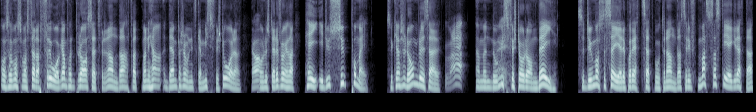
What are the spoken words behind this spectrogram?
Och så måste man ställa frågan på ett bra sätt för den andra för att man, den personen inte ska missförstå den. Ja. Om du ställer frågan så här, hej, är du sur på mig? Så kanske de blir så här, Va? ja men då Nej. missförstår de dig. Så du måste säga det på rätt sätt mot den andra. Så det är massa steg i detta.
